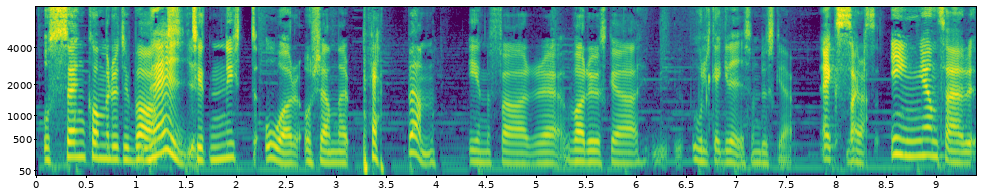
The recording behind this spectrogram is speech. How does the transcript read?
Och sen kommer du tillbaka Nej! till ett nytt år och känner peppen inför eh, vad du ska, olika grejer som du ska göra. Exakt. Ingen så här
